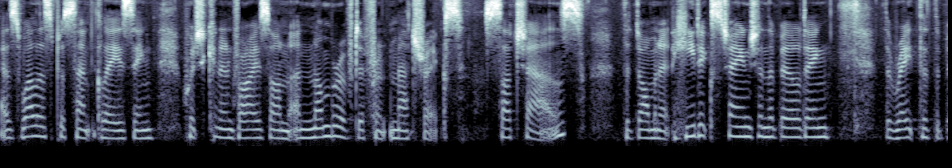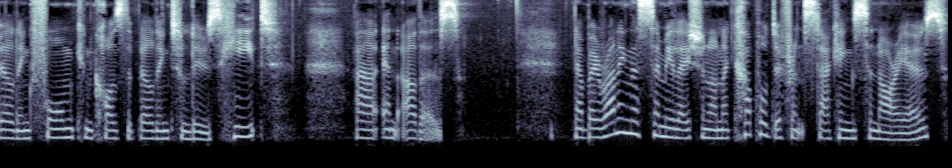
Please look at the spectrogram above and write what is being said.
as well as percent glazing, which can advise on a number of different metrics, such as the dominant heat exchange in the building, the rate that the building form can cause the building to lose heat, uh, and others. Now, by running this simulation on a couple different stacking scenarios,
